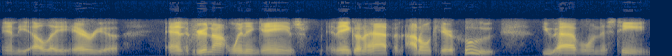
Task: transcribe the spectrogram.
in the LA area. And if you're not winning games, it ain't going to happen. I don't care who you have on this team.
